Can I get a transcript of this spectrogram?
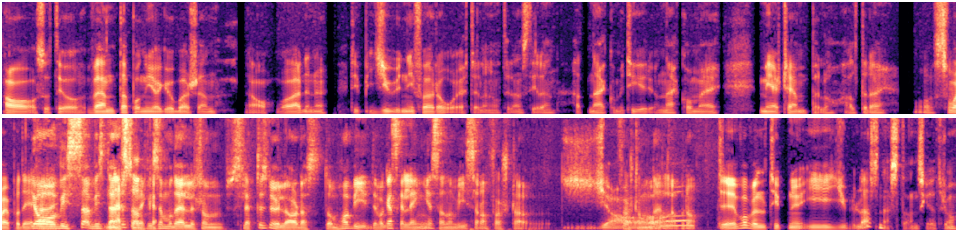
Ja, och så till att vänta på nya gubbar sen. Ja, vad är det nu? Typ juni förra året eller något i den stilen. Att när kommer Tyrion? När kommer mer tempel och allt det där? Och svara på det Ja, vissa, visst är det så att vissa modeller som släpptes nu i lördags, de har vi, det var ganska länge sedan de visade de första, ja, första modellerna på dem. det var väl typ nu i julas nästan, ska jag tro.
